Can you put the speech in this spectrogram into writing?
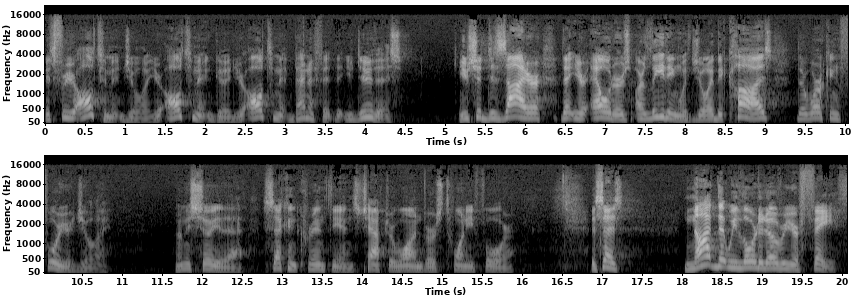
It's for your ultimate joy, your ultimate good, your ultimate benefit that you do this. You should desire that your elders are leading with joy because they're working for your joy. Let me show you that. 2 Corinthians chapter 1 verse 24. It says, "Not that we lord it over your faith,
